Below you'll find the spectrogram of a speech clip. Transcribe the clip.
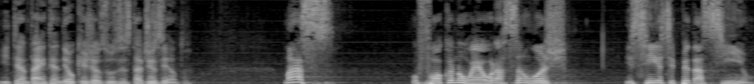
e tentar entender o que Jesus está dizendo. Mas o foco não é a oração hoje e sim esse pedacinho.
